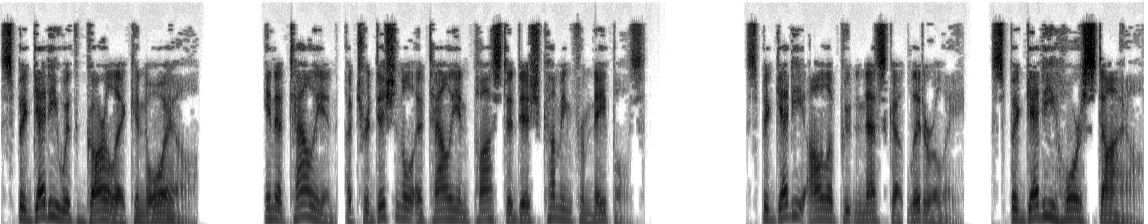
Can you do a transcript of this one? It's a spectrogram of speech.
spaghetti with garlic and oil", in Italian, a traditional Italian pasta dish coming from Naples. Spaghetti alla puttanesca literally, spaghetti whore style,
